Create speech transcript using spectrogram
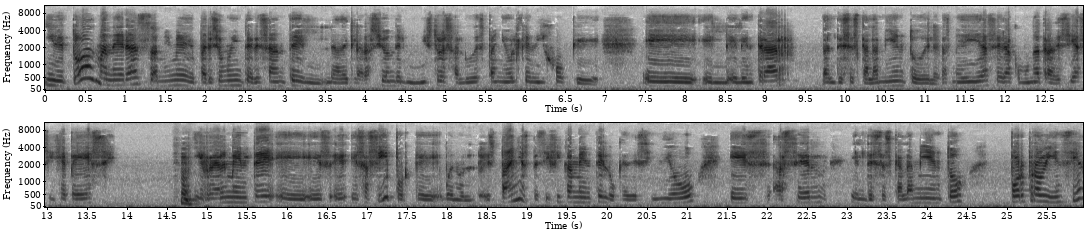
Y de todas maneras, a mí me pareció muy interesante la declaración del ministro de Salud español que dijo que eh, el, entrar al desescalamiento de las medidas era como una travesía sin GPS y realmente eh, es, es, así porque bueno España específicamente lo que decidió es hacer el desescalamiento por provincia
